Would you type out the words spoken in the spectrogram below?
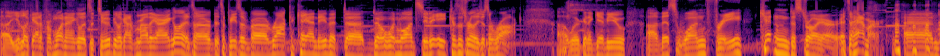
Uh, you look at it from one angle, it's a tube. You look at it from another angle, it's a it's a piece of uh, rock candy that uh, no one wants you to eat because it's really just a rock. Uh, we're to give you uh, this one free kitten destroyer. It's a hammer, and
